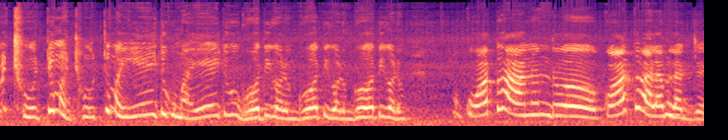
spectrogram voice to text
আমার ছোট্ট মা ছোট্ট মা এইটুকু মা এইটুকু ঘতি গরম ঘতি গরম ঘতি গরম। কত আনন্দ কত আরাম লাগছে।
